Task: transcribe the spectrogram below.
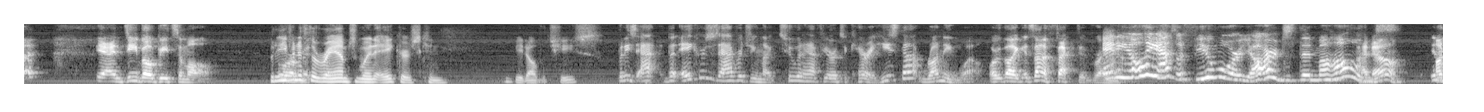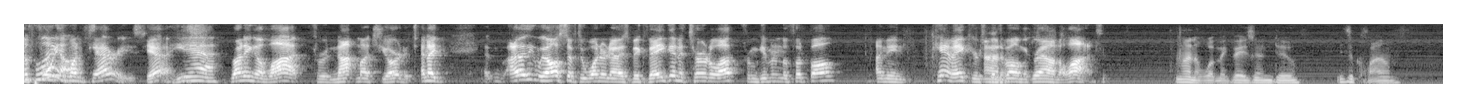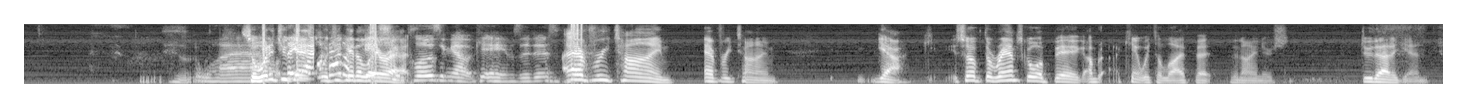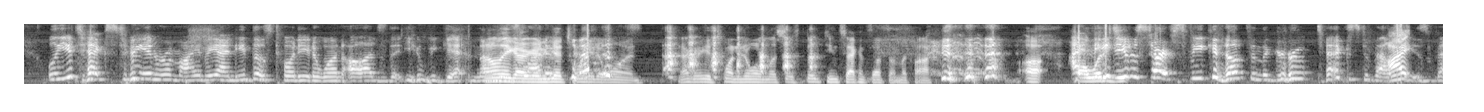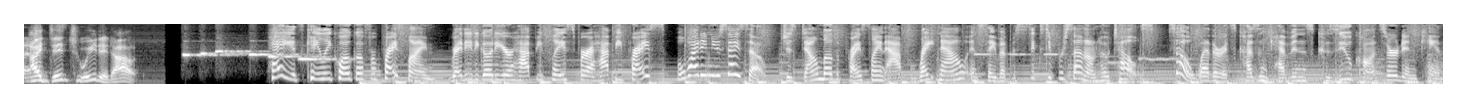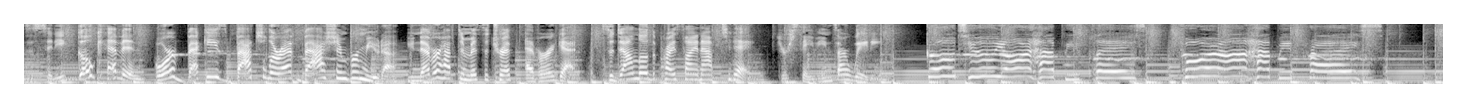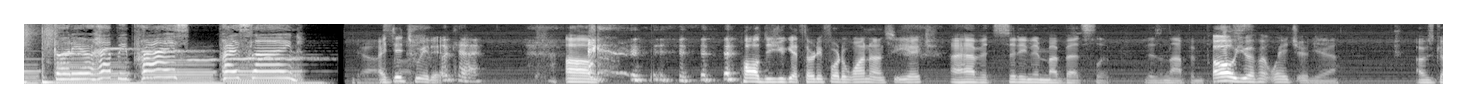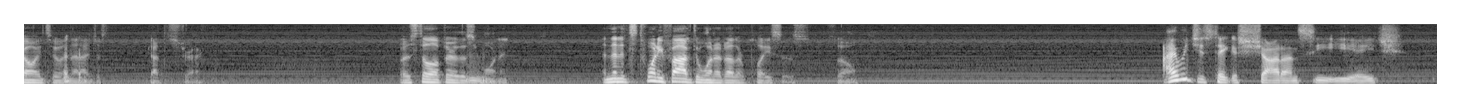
Yeah, and Deebo beats them all. But even if the Rams win, Akers can beat all the Chiefs. But he's at, but Akers is averaging like two and a half yards a carry. He's not running well, or like it's not effective right and now. he only has a few more yards than Mahomes. I know. In On the 41 playoffs. carries, yeah, he's Yeah. running a lot for not much yardage. And I, I think we also have to wonder now: is McVay going to turtle up from giving him the football? I mean, Cam Akers put the ball on the ground a lot. I don't know what McVay's gonna do. He's a clown. Wow. So what did you They get- have what'd you get a layer at? Closing out games. It is. Every time, every time. Yeah. So if the Rams go up big, I'm, I can't wait to live bet the Niners. Do that again. Will you text me and remind me? I need those twenty to one odds that you be getting. I don't think I'm gonna get twenty to one. I'm not gonna get twenty to one unless there's 13 seconds left on the clock. Uh, I Paul, what need you you- to start speaking up in the group text about I these bets. I did tweet it out. Hey, it's Kaley Cuoco for Priceline. Ready to go to your happy place for a happy price? Well, why didn't you say so? Just download the Priceline app right now and save up to 60% on hotels. So, whether it's Cousin Kevin's Kazoo concert in Kansas City, go Kevin, or Becky's Bachelorette Bash in Bermuda, you never have to miss a trip ever again. So, download the Priceline app today. Your savings are waiting. Go to your happy place for a happy price. Go to your happy price, Priceline. Yeah, I did tweet it. Okay. Um, Paul, did you get 34 to one on CEH? I have it sitting in my bet slip. It has not been. Oh, you haven't wagered. Yeah, I was going to, and then I just got distracted. But it's still up there this Mm. morning. And then it's twenty-five to one at other places. So I would just take a shot on CEH.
